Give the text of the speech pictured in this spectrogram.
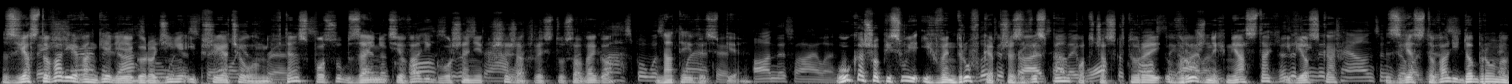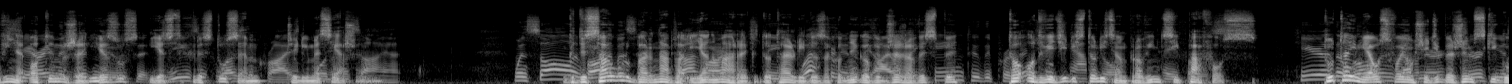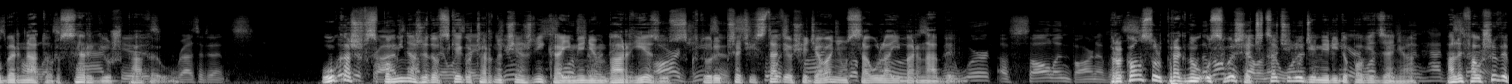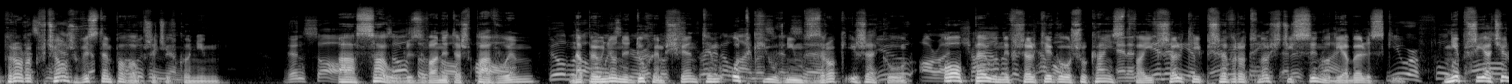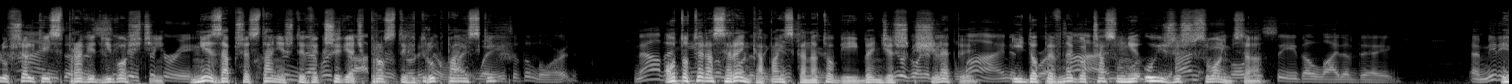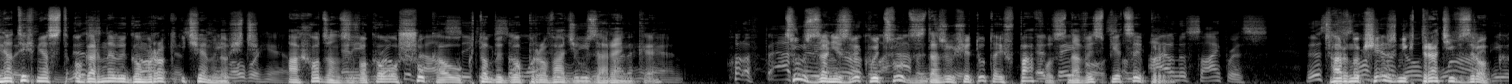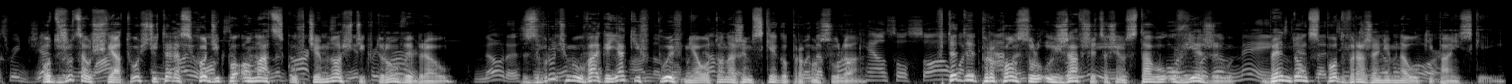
Zwiastowali Ewangelię jego rodzinie i przyjaciołom. I w ten sposób zainicjowali głoszenie krzyża Chrystusowego na tej wyspie. Łukasz opisuje ich wędrówkę przez wyspę, podczas której w różnych miastach i wioskach zwiastowali dobrą nowinę o tym, że Jezus jest Chrystusem, czyli Mesjaszem. Gdy Saul, Barnaba i Jan Marek dotarli do zachodniego wybrzeża wyspy, to odwiedzili stolicę prowincji Pafos. Tutaj miał swoją siedzibę rzymski gubernator Sergiusz Paweł. Łukasz wspomina żydowskiego czarnoksiężnika imieniem Bar Jezus, który przeciwstawiał się działaniom Saula i Barnaby. Prokonsul pragnął usłyszeć, co ci ludzie mieli do powiedzenia, ale fałszywy prorok wciąż występował przeciwko nim. A Saul, zwany też Pawłem, napełniony Duchem Świętym, utkwił w nim wzrok i rzekł: O pełny wszelkiego oszukaństwa i wszelkiej przewrotności synu diabelski, nieprzyjacielu wszelkiej sprawiedliwości, nie zaprzestaniesz ty wykrzywiać prostych dróg pańskich? Oto teraz ręka pańska na tobie i będziesz ślepy, i do pewnego czasu nie ujrzysz słońca. I natychmiast ogarnęły go mrok i ciemność, a chodząc wokoło szukał, kto by go prowadził za rękę. Cóż za niezwykły cud zdarzył się tutaj w Pafos, na wyspie Cypr. Czarnoksiężnik traci wzrok, odrzucał światłość i teraz chodzi po omacku w ciemności, którą wybrał. Zwróćmy uwagę, jaki wpływ miało to na rzymskiego prokonsula. Wtedy prokonsul, ujrzawszy, co się stało, uwierzył, będąc pod wrażeniem nauki pańskiej.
